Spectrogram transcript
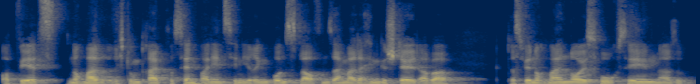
Ob wir jetzt nochmal Richtung drei Prozent bei den zehnjährigen Bunds laufen, sei mal dahingestellt, aber dass wir nochmal ein neues Hoch sehen, also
